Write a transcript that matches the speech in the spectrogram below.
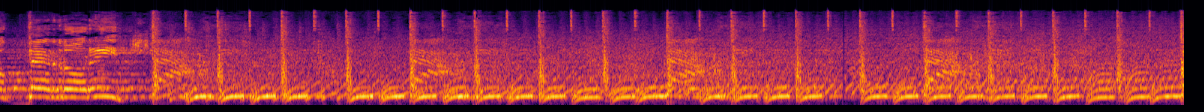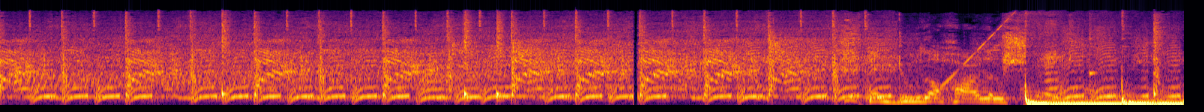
somos terroristas. do the Harlem Shake.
